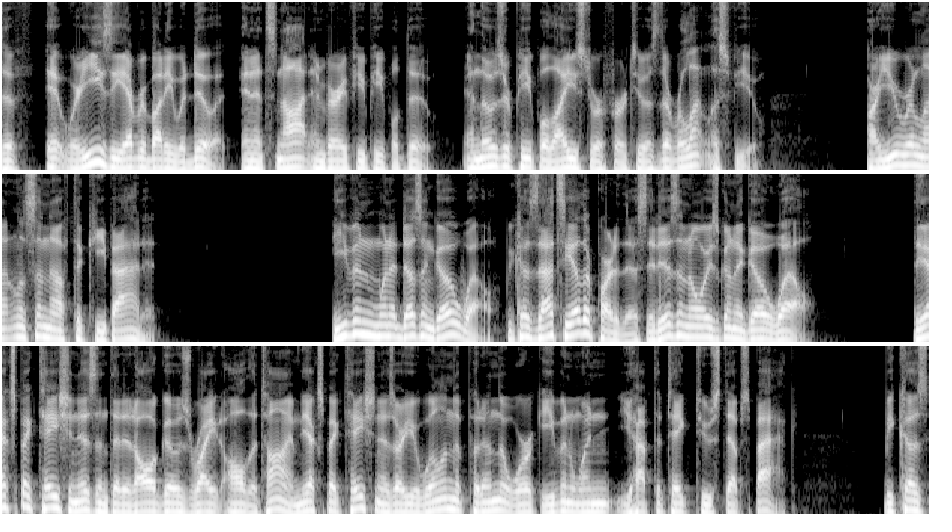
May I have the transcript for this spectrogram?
if it were easy, everybody would do it. And it's not, and very few people do. And those are people I used to refer to as the relentless few. Are you relentless enough to keep at it? Even when it doesn't go well, because that's the other part of this. It isn't always going to go well. The expectation isn't that it all goes right all the time. The expectation is are you willing to put in the work even when you have to take two steps back? Because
